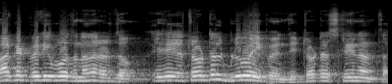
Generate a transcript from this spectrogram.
మార్కెట్ పెరిగిపోతున్నదని అర్థం. ఇది టోటల్ బ్లూ అయిపోయింది టోటల్ స్క్రీన్ అంతా.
